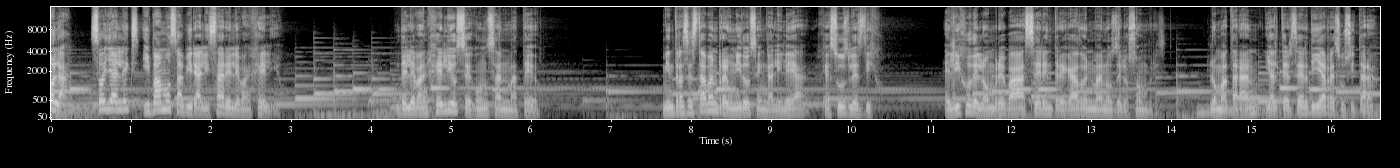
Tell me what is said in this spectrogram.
Hola, soy Alex y vamos a viralizar el Evangelio. Del Evangelio según San Mateo. Mientras estaban reunidos en Galilea, Jesús les dijo, El Hijo del Hombre va a ser entregado en manos de los hombres. Lo matarán y al tercer día resucitará.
